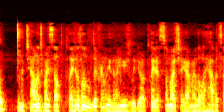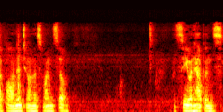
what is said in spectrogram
I'm going to challenge myself to play it a little differently than I usually do. I've played it so much, I got my little habits I've fallen into on this one, so let's see what happens.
